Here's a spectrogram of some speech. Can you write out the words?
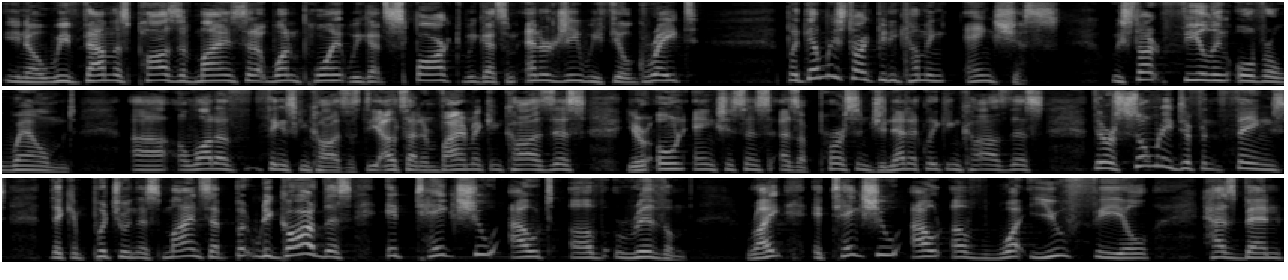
You know, we've found this positive mindset at one point, we got sparked, we got some energy, we feel great. But then we start becoming anxious. We start feeling overwhelmed. Uh, a lot of things can cause this. The outside environment can cause this. Your own anxiousness as a person genetically can cause this. There are so many different things that can put you in this mindset. But regardless, it takes you out of rhythm, right? It takes you out of what you feel has been,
